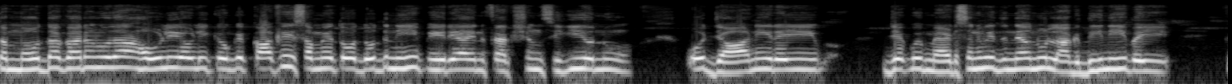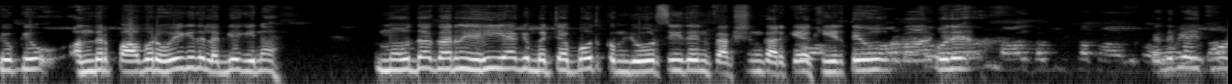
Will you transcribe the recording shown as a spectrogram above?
ਤਾਂ ਮੌਤ ਦਾ ਕਾਰਨ ਉਹਦਾ ਹੌਲੀ ਹੌਲੀ, ਕਿਉਂਕਿ ਕਾਫੀ ਸਮੇਂ ਤੋਂ ਦੁੱਧ ਨਹੀਂ ਪੀ ਰਿਹਾ ਇਨਫੈਕਸ਼ਨ ਸੀਗੀ ਉਹਨੂੰ, ਉਹ ਜਾ ਨਹੀਂ ਰਹੀ, ਜੇ ਕੋਈ ਮੈਡੀਸਨ ਵੀ ਦਿੰਦੇ ਉਹਨੂੰ ਲੱਗਦੀ ਨਹੀਂ ਪਈ, ਕਿਉਂਕਿ ਅੰਦਰ ਪਾਵਰ ਹੋਏਗੀ ਤੇ ਲੱਗੇਗੀ ਨਾ। ਮੌਤ ਦਾ ਕਾਰਨ ਇਹੀ ਹੈ ਕਿ ਬੱਚਾ ਬਹੁਤ ਕਮਜ਼ੋਰ ਸੀ ਤੇ ਇਨਫੈਕਸ਼ਨ ਕਰਕੇ ਅਖੀਰ ਤੇ ਉਹ ਉਹਦੇ ਕਹਿੰਦੇ ਵੀ ਇੱਥੋਂ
